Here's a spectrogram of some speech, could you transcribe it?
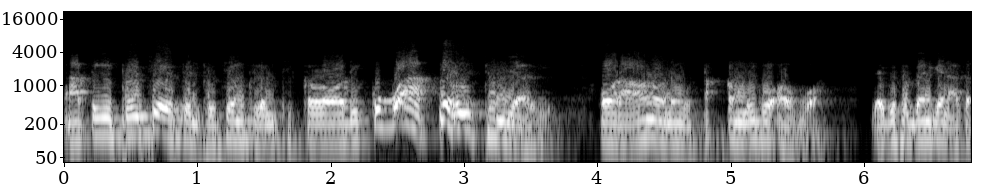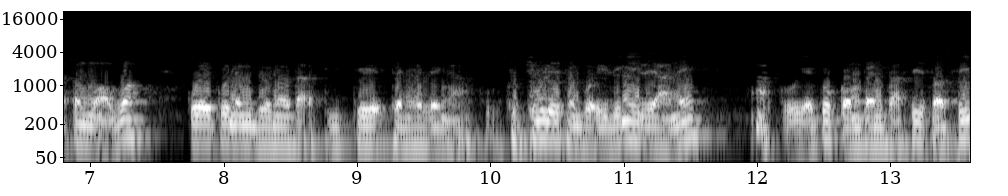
Ngapi bojo ya ben bojo gelem dikelori kuwabeh dunia iki. Ora ana nang tekem iku Allah. Ya iku sampeyan kena ketemu Allah, kowe kuning dunia tak didik ben eling aku. Jebule sing mbok ilingi liyane aku yaiku kompensasi sosi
